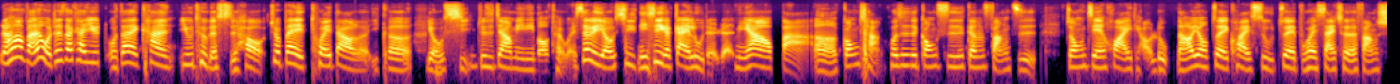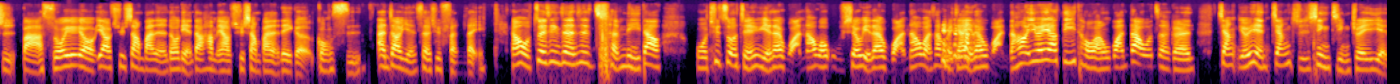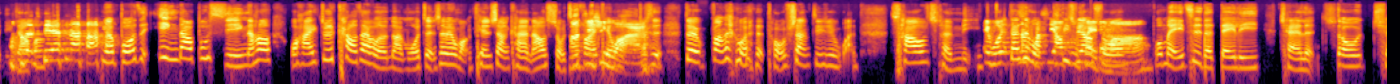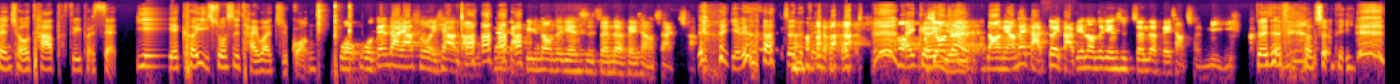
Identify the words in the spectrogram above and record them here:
然后，反正我就是在看 You，我在看 YouTube 的时候就被推到了一个游戏，就是叫 Mini Motorway。这个游戏，你是一个盖路的人，你要把呃工厂或者是公司跟房子中间画一条路，然后用最快速、最不会塞车的方式，把所有要去上班的人都连到他们要去上班的那个公司，按照颜色去分类。然后我最近真的是沉迷到。我去做监狱也在玩，然后我午休也在玩，然后晚上回家也在玩，然后因为要低头玩，玩到我整个人僵，有一点僵直性颈椎炎，你知道吗？天哪！我的脖子硬到不行，然后我还就是靠在我的暖膜枕上面往天上看，然后手机放在天玩，就是对放在我的头上继续玩，超沉迷。哎，我但是我必须要说，吗？我每一次的 daily challenge 都全球 top three percent。也也可以说是台湾之光。我我跟大家说一下，老娘在打电动这件事真的非常擅长，也没有他真的非常擅长 还可以修而已正，老娘在打对打电动这件事真的非常沉迷。对，真的非常沉迷，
